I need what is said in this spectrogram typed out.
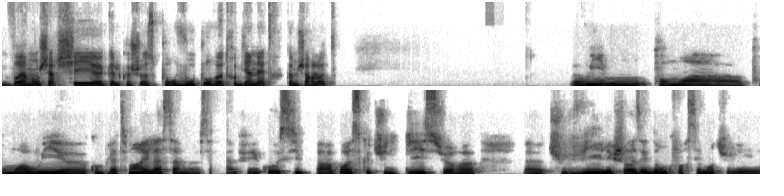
vraiment chercher quelque chose pour vous, pour votre bien-être, comme Charlotte? Euh, Oui, pour moi, euh, pour moi, oui, euh, complètement. Et là, ça me, ça, ça me fait écho aussi par rapport à ce que tu dis sur euh, euh, tu vis les choses et donc forcément tu les,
